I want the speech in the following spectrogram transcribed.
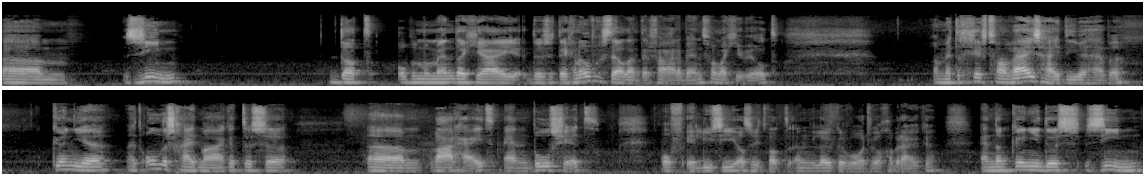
um, zien dat op het moment dat jij dus het tegenovergestelde aan het ervaren bent van wat je wilt, met de gift van wijsheid die we hebben, kun je het onderscheid maken tussen um, waarheid en bullshit. Of illusie, als je het wat een leuker woord wil gebruiken. En dan kun je dus zien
